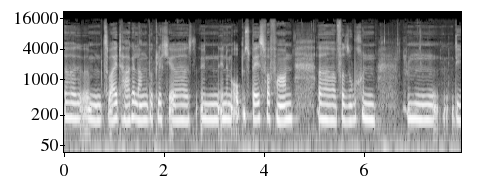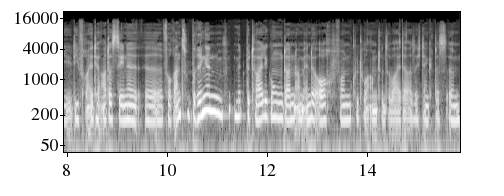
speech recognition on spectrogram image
äh, ähm, zwei Tage lang wirklich äh, in, in einem Open Space-Verfahren äh, versuchen, die, die freie Theaterszene äh, voranzubringen, mit Beteiligung dann am Ende auch vom Kulturamt und so weiter. Also ich denke, das ähm,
